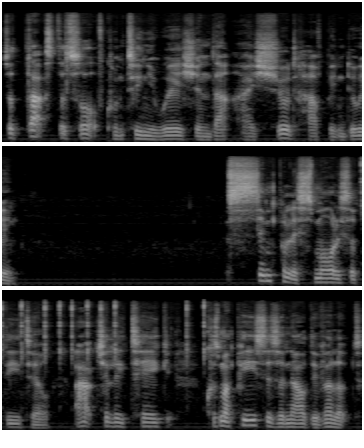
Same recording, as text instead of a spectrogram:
So that's the sort of continuation that I should have been doing. simplest, smallest of detail. Actually take, because my pieces are now developed.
